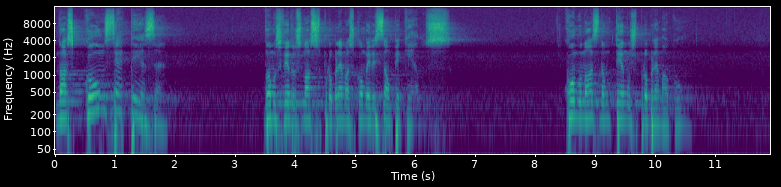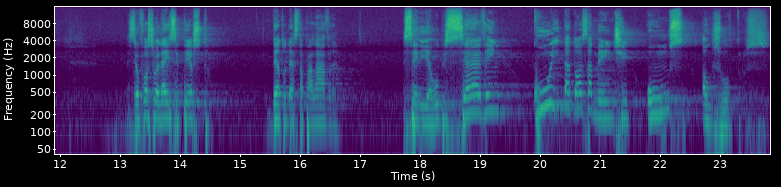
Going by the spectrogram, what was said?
nós com certeza vamos ver os nossos problemas como eles são pequenos. Como nós não temos problema algum. Se eu fosse olhar esse texto, dentro desta palavra, seria: observem cuidadosamente uns aos outros,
